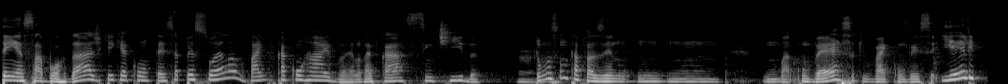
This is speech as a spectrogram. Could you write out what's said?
tem essa abordagem, o que, que acontece? A pessoa ela vai ficar com raiva, ela vai ficar sentida. Uhum. Então você não está fazendo um, um, uma conversa que vai convencer. E ele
